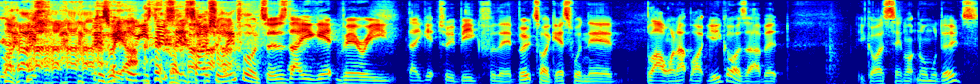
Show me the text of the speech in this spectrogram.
like because we are. you do see social influencers, they get very they get too big for their boots, I guess, when they're blowing up like you guys are. But you guys seem like normal dudes.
